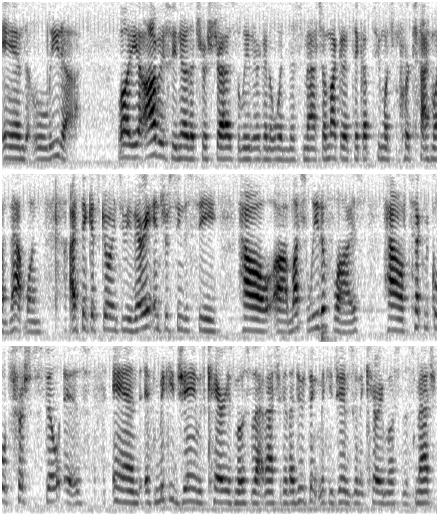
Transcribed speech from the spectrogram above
and Lita. Well, you obviously know that Trish Stratus and Lita are going to win this match. I'm not going to take up too much more time on that one. I think it's going to be very interesting to see how uh, much Lita flies, how technical Trish still is, and if Mickie James carries most of that match, because I do think Mickie James is going to carry most of this match,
